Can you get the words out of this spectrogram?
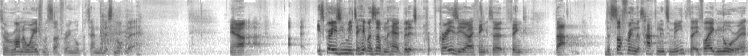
to run away from suffering or pretend that it's not there. You know, it's crazy for me to hit myself in the head, but it's cr- crazier, I think, to think that the suffering that's happening to me, that if I ignore it,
